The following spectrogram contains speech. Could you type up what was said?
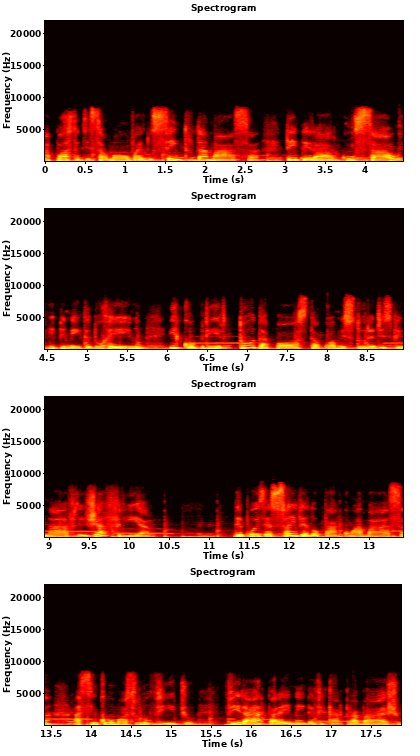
A posta de salmão vai no centro da massa, temperar com sal e pimenta do reino e cobrir toda a posta com a mistura de espinafre já fria. Depois é só envelopar com a massa, assim como mostro no vídeo. Virar para a emenda ficar para baixo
